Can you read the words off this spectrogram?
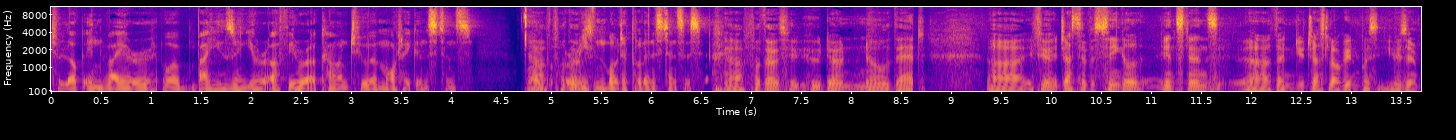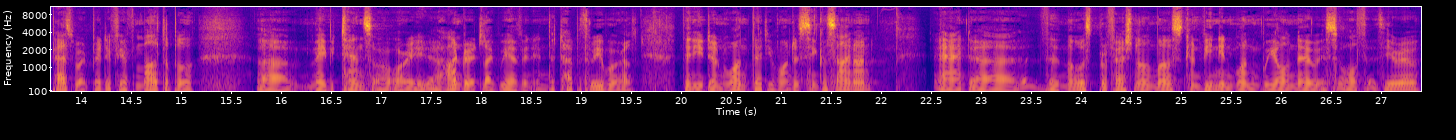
to log in via or by using your Auth0 account to a Mautic instance. Or, Uh, for or those- even multiple instances. Yeah, for those who, who don't know that, uh, if you just have a single instance, uh, then you just log in with user and password. But if you have multiple, uh, maybe tens or, or a hundred, like we have in, in the Typo 3 world, then you don't want that. You want a single sign on. And uh, the most professional, most convenient one we all know is Auth Zero.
